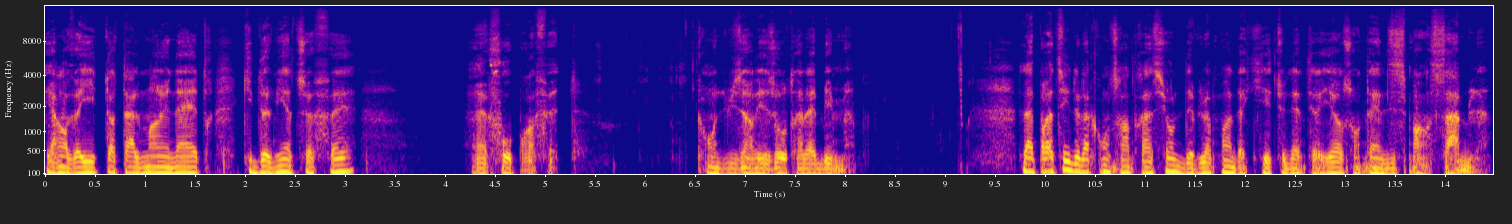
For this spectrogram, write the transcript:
et envahit totalement un être qui devient de ce fait un faux prophète, conduisant les autres à l'abîme. La pratique de la concentration, le développement de la quiétude intérieure sont indispensables,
